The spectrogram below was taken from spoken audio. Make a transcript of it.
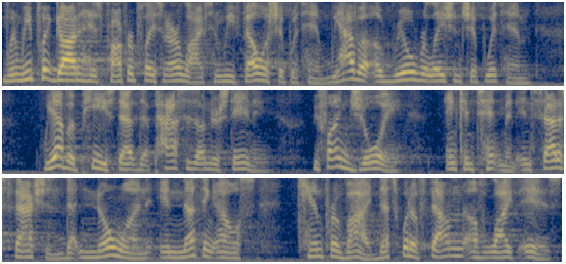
When we put God in His proper place in our lives and we fellowship with Him, we have a, a real relationship with Him, we have a peace that, that passes understanding. We find joy and contentment and satisfaction that no one and nothing else can provide. That's what a fountain of life is.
